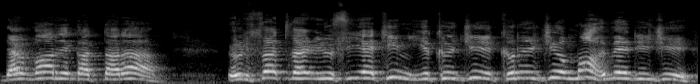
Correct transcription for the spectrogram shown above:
devvar gaddara, ülfet ve ünsiyetin yıkıcı, kırıcı, mahvedici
